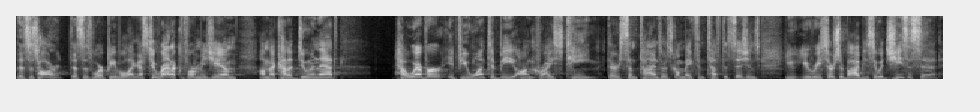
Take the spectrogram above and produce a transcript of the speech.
This is hard. This is where people are like, that's too radical for me, Jim. I'm not kind of doing that. However, if you want to be on Christ's team, there's some times where it's going to make some tough decisions. You, you research the Bible, you see what Jesus said.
